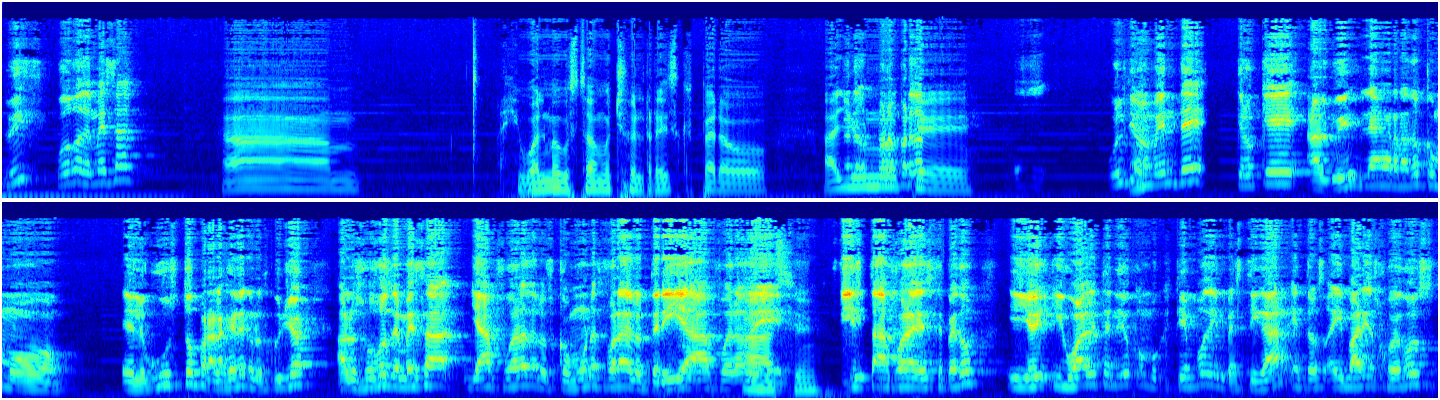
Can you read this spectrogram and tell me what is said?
Luis, juego de mesa. Igual me gustaba mucho el Risk, pero hay Pero, uno pero, perdón. que... Últimamente creo que a Luis le ha agarrado como el gusto para la gente que lo escucha a los juegos de mesa ya fuera de los comunes, fuera de lotería, fuera Ah, de sí. fiesta, fuera de este pedo. Y yo igual he tenido como que tiempo de investigar, entonces hay varios juegos.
